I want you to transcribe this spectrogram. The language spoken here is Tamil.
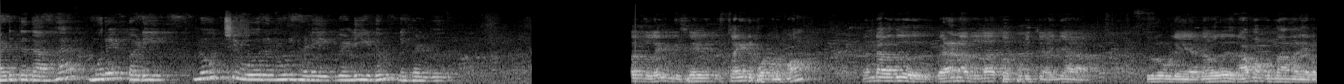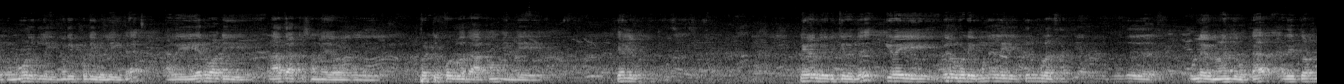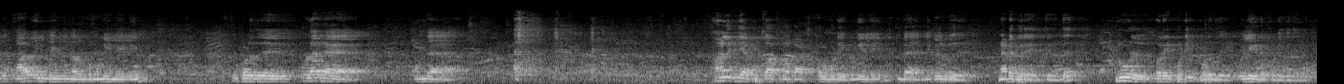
அடுத்ததாக முறைப்படி நூற்றி ஒரு நூல்களை வெளியிடும் நிகழ்வு. இங்கே ஸ்லைடு போட்டிருக்கோம். ரெண்டாவது பேனரில் இப்போ பிடிச்ச ஐயா இவருடைய அதாவது ராமகுந்தானந்தி அவர்கள் நூல்களை முறைப்படி வெளியிட அதை ஏர்வாடி ராதாகிருஷ்ணன் அவர்கள் பெற்றுக்கொள்வதாகவும் இங்கே கேள்வி நிகழ்வு இருக்கிறது. இதை இவர்களுடைய முன்னிலையில் திருமல சத்யா போது உள்ளே நுழைந்து விட்டார். அதைத் தொடர்ந்து காவிரி மைந்தன் அவர்கள் முன்னிலையிலையும் இப்பொழுது உலக அந்த all India book of records முன்னிலையில் இந்த நிகழ்வு நடைபெற இருக்கிறது. நூல் முறைப்படி இப்பொழுது வெளியிடப்படுகிறது.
